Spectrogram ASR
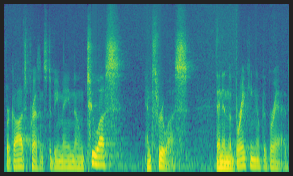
for God's presence to be made known to us and through us than in the breaking of the bread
